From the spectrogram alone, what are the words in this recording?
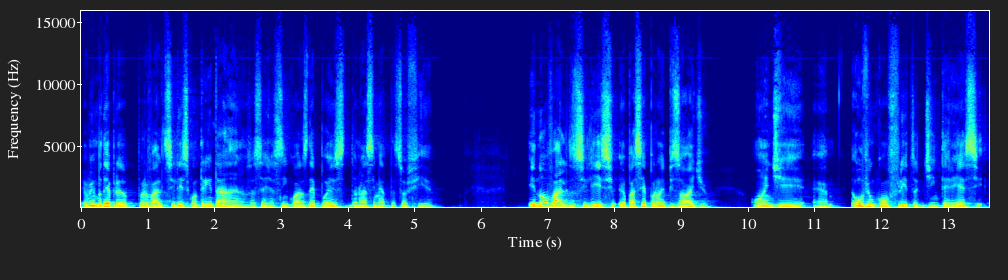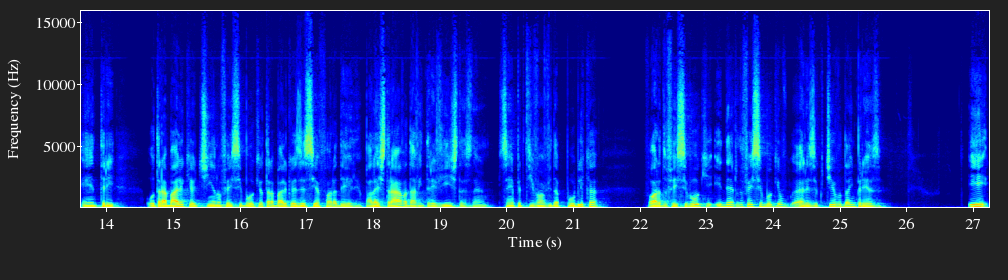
Eu me mudei para o Vale do Silício com 30 anos, ou seja, cinco anos depois do nascimento da Sofia. E no Vale do Silício, eu passei por um episódio onde é, houve um conflito de interesse entre o trabalho que eu tinha no Facebook e o trabalho que eu exercia fora dele. Eu palestrava, dava entrevistas, né? sempre tive uma vida pública fora do Facebook e dentro do Facebook eu era executivo da empresa. E,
